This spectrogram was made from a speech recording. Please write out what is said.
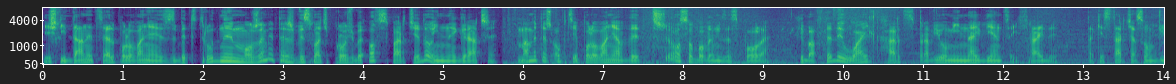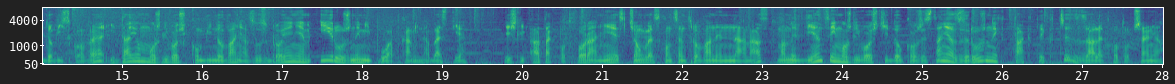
Jeśli dany cel polowania jest zbyt trudny, możemy też wysłać prośbę o wsparcie do innych graczy. Mamy też opcję polowania w trzyosobowym zespole. Chyba wtedy Wild Hearts sprawiło mi najwięcej frajdy. Takie starcia są widowiskowe i dają możliwość kombinowania z uzbrojeniem i różnymi pułapkami na bestie. Jeśli atak potwora nie jest ciągle skoncentrowany na nas, mamy więcej możliwości do korzystania z różnych taktyk czy zalet otoczenia,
